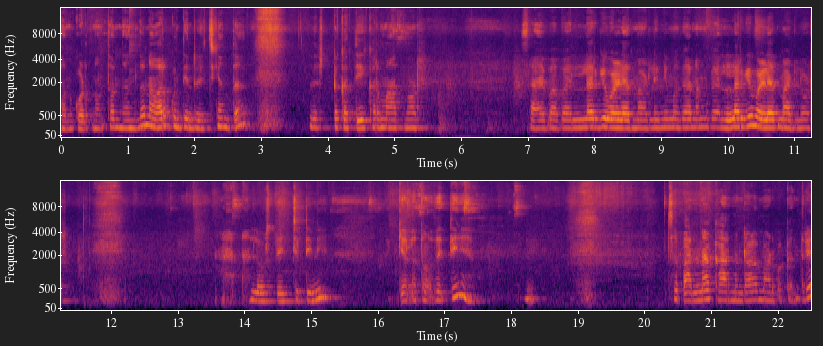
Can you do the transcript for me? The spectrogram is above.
ತಂದು ಕೊಡ್ತು ಅಂತಂದು ಅಂದ್ಲು ನಾವು ಹೊರಗೆ ಕುಂತೀನಿ ರೀ ಹೆಚ್ಚಿಗೆ ಎಷ್ಟು ಕತ್ತಿ ಕರ್ಮ ಆತು ನೋಡ್ರಿ. ಸಾಯಿಬಾಬಾ ಎಲ್ಲರಿಗೂ ಒಳ್ಳೇದು ಮಾಡಲಿ, ನಿಮಗೆ, ನಮ್ಗೆ ಎಲ್ಲರಿಗೂ ಒಳ್ಳೇದು ಮಾಡಲಿ ನೋಡ್ರಿ. ಅಷ್ಟು ಹೆಚ್ಚಿಟ್ಟಿನಿ ಅಕ್ಕೆಲ್ಲ ತೊಳೆದೈತಿ ಸ್ವಲ್ಪ ಅನ್ನ ಖಾರ ಮಂಡಾಳ ಮಾಡ್ಬೇಕಂತ್ರಿ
